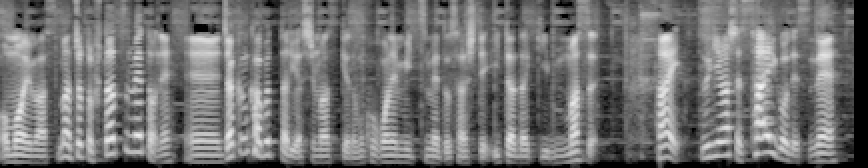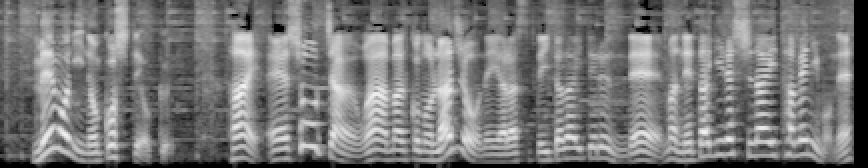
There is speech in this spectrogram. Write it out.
思います。まあちょっと二つ目とね、えー、若干被ったりはしますけども、ここね、三つ目とさせていただきます。はい。続きまして、最後ですね。メモに残しておく。はい。えー、翔ちゃんは、まあ、このラジオをね、やらせていただいてるんで、まあ、ネタ切れしないためにもね、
